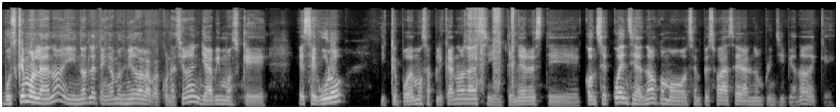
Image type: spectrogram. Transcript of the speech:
busquémosla, ¿no? Y no le tengamos miedo a la vacunación. Ya vimos que es seguro y que podemos aplicárnoslas sin tener este, consecuencias, ¿no? Como se empezó a hacer en un principio, ¿no? De que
